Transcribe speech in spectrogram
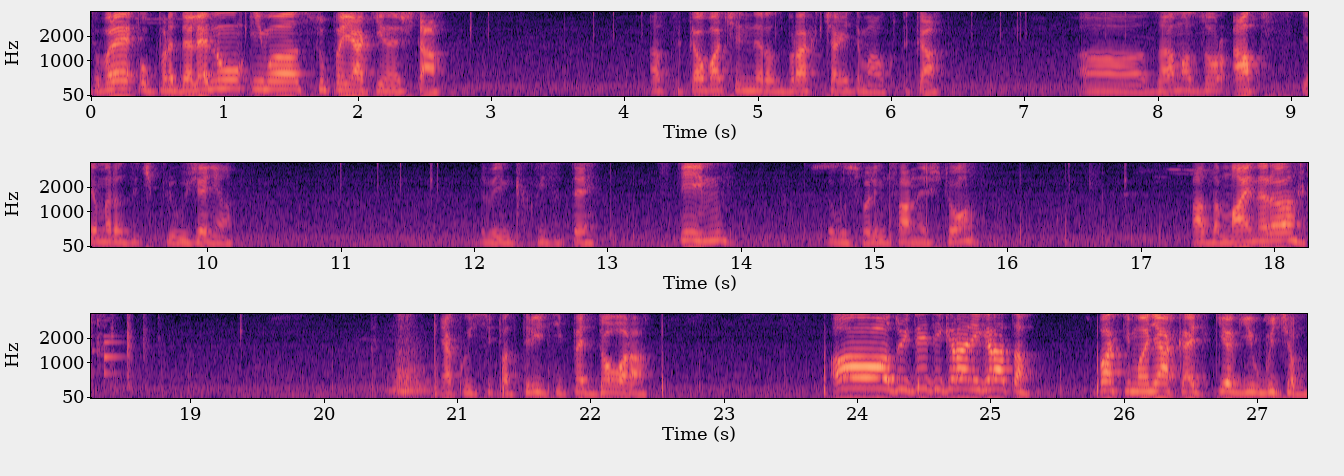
Добре, определено има супер яки неща. Аз така обаче не разбрах. Чакайте малко, така. А, за Amazon Apps имаме различни приложения. Да видим какви са те. Steam. Да го свалим това нещо. А за майнера. Някой сипа 35 долара. О, дойде да игра на играта. Бах ти маняка, е такива ги обичам.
